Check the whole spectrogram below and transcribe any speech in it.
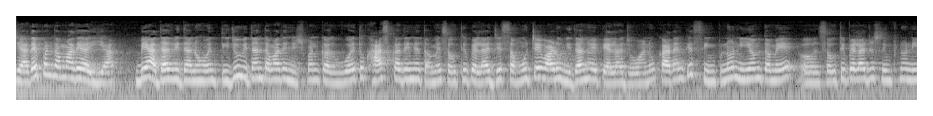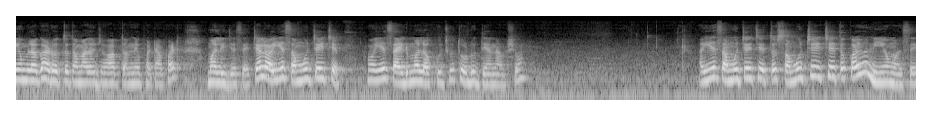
જ્યારે પણ તમારે અહીંયા બે આધાર વિધાનો હોય ત્રીજું વિધાન તમારે નિષ્પન્ન કરવું હોય તો ખાસ કરીને તમે સૌથી પહેલાં જે સમુચયવાળું વિધાન હોય પહેલાં જોવાનું. કારણ કે સિમ્પનો નિયમ તમે સૌથી પહેલાં જો સિમ્પનો નિયમ લગાડો તો તમારો જવાબ તમને ફટાફટ મળી જશે. ચલો, અહીંયા સમુચય છે. હું અહીંયા સાઈડમાં લખું છું. થોડું ધ્યાન આપશો. અહીંયા સમુચય છે. તો સમુચય છે તો કયો નિયમ હશે?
